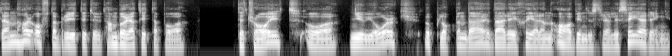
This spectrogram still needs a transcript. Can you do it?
den har ofta brytit ut. Han börjar titta på Detroit och New York, upploppen där, där det sker en avindustrialisering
